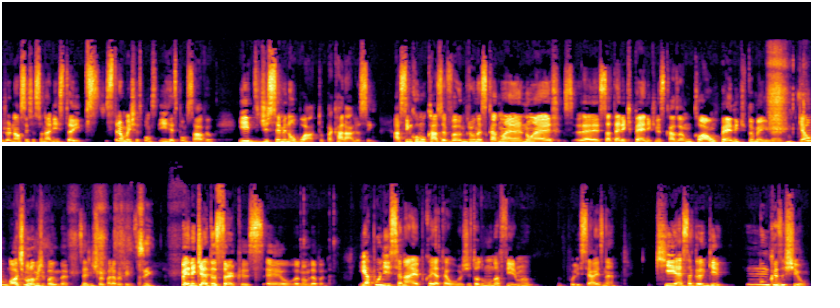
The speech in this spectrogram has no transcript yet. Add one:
o jornal sensacionalista e ps- extremamente respons- irresponsável. E disseminou o boato pra caralho, assim. Assim como o caso Evandro, nesse caso não é, não é, é Satanic Panic, nesse caso é um Clown Panic também, né? que é um ótimo nome de banda, se a gente for parar pra pensar. Sim. Panic at the Circus é o, é o nome da banda. E a polícia, na época e até hoje, todo mundo afirma, policiais, né? Que essa Uhum. gangue nunca existiu.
